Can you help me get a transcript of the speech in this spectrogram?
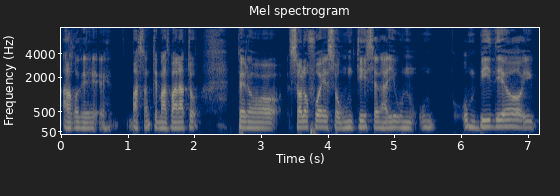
algo de eh, bastante más barato, pero solo fue eso, un teaser ahí, un, un, un vídeo y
